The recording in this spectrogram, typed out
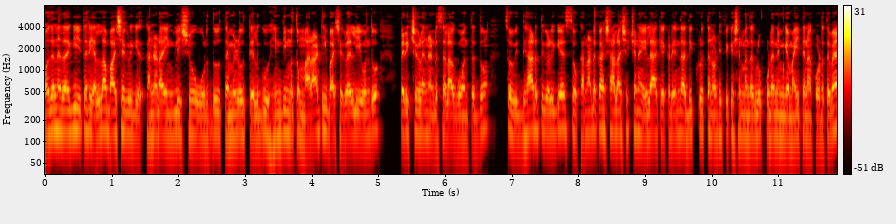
ಮೊದಲನೇದಾಗಿ ಈ ಥರ ಎಲ್ಲ ಭಾಷೆಗಳಿಗೆ ಕನ್ನಡ, ಇಂಗ್ಲೀಷು, ಉರ್ದು, ತಮಿಳು, ತೆಲುಗು, ಹಿಂದಿ ಮತ್ತು ಮರಾಠಿ ಭಾಷೆಗಳಲ್ಲಿ ಈ ಒಂದು ಪರೀಕ್ಷೆಗಳನ್ನು ನಡೆಸಲಾಗುವಂಥದ್ದು. ಸೊ ವಿದ್ಯಾರ್ಥಿಗಳಿಗೆ ಸೊ ಕರ್ನಾಟಕ ಶಾಲಾ ಶಿಕ್ಷಣ ಇಲಾಖೆ ಕಡೆಯಿಂದ ಅಧಿಕೃತ ನೋಟಿಫಿಕೇಶನ್ ಬಂದಾಗಲೂ ಕೂಡ ನಿಮಗೆ ಮಾಹಿತಿಯನ್ನು ಕೊಡ್ತೇವೆ.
